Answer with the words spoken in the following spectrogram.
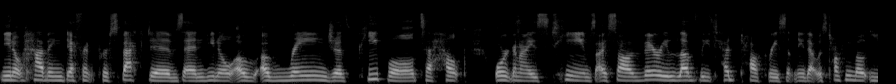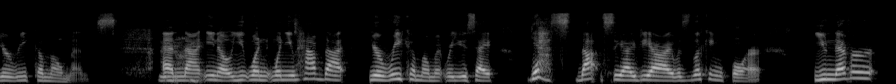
you know, having different perspectives and, you know, a, a range of people to help organize teams. I saw a very lovely TED talk recently that was talking about eureka moments and that, you know, you when when you have that eureka moment where you say, yes, that's the idea I was looking for, you never,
